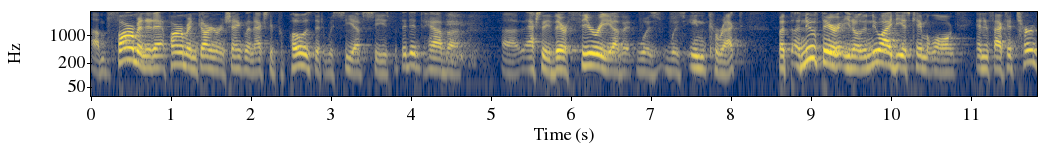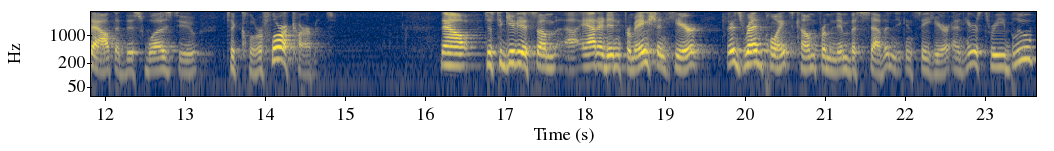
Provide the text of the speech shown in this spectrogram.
um, Farman, and, Farman, Gardiner, and Shanklin actually proposed that it was CFCs, but they didn't have a, uh, actually their theory of it was, was incorrect. But a new theory, you know, the new ideas came along, and in fact, it turned out that this was due to chlorofluorocarbons. Now, just to give you some uh, added information here, there's red points come from Nimbus 7, you can see here, and here's three blue,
